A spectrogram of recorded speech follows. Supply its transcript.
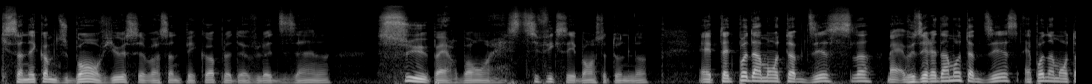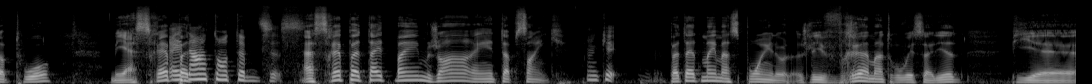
qui sonnait comme du bon vieux Silverson Pickup de v'là 10 ans. là. Super bon. Hein. Stifi que c'est bon, cette tune-là. Elle est peut-être pas dans mon top 10. Là. Ben, est dans mon top 10. Elle n'est pas dans mon top 3. Mais elle serait, Elle est peut- dans ton top 10. elle serait peut-être même genre un top 5. OK. Peut-être même à ce point-là. là. Je l'ai vraiment trouvé solide. Puis, euh,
